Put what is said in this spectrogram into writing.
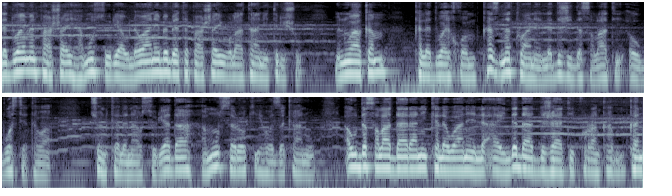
لە دوای من پاشای هەموو سووریا و لەوانەیە ببێتە پاشای وڵاتانی تریش و من واکەم کە لە دوای خۆم کەس نەتوانێت لە دژی دەسەڵاتی ئەو بستێتەوە چونکە لە ناو سووریادا هەموو سەرۆکی هۆزەکان و ئەو دەسەڵاتدارانی کە لەوانەیە لە ئایندەدا دژایەتی کوڕەکە بکەن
